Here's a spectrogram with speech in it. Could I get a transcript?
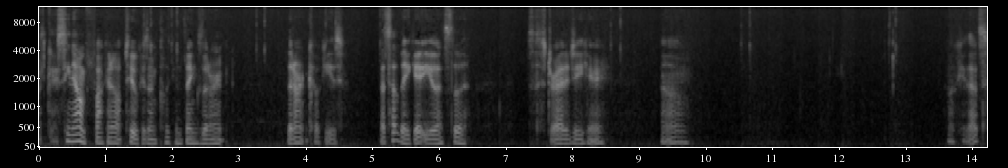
Okay, see now I'm fucking up too because I'm clicking things that aren't that aren't cookies. That's how they get you. That's the, that's the strategy here. Um. Okay, that's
